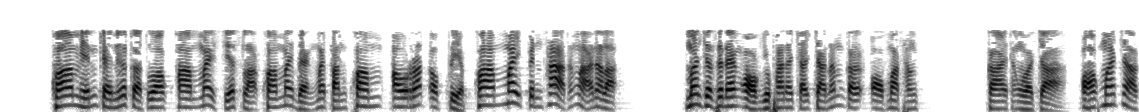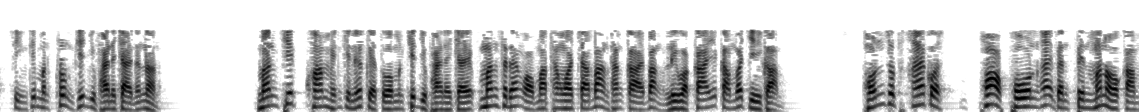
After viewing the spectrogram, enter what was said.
ำความเห็นแก่เนื้อกับตัวความไม่เสียสละความไม่แบ่งไม่ปันความเอารัดเอาเปรียบความไม่เป็นท่าทั้งหลายนั่นแหละมันจะแสดงออกอยู่ภายในใจจากนั้นก็ออกมาทางกายทางวาจาออกมาจากสิ่งที่มันคลุ่นคิดอยู่ภายในใจนั้นน่ะมันคิดความเห็นแก่เนื้อแก่ตัวมันคิดอยู่ภายในใจ มันแสดงออกมาทางวาจาบ้างทางกายบ้างเรียกว่ากายกรรมวจีกรรม ผลสุดท้ายก็พอกโพนให้เป็นเป็นมโนกรรม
